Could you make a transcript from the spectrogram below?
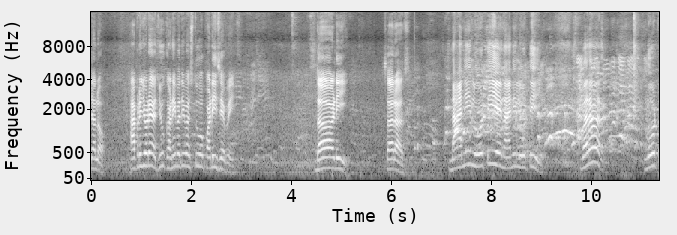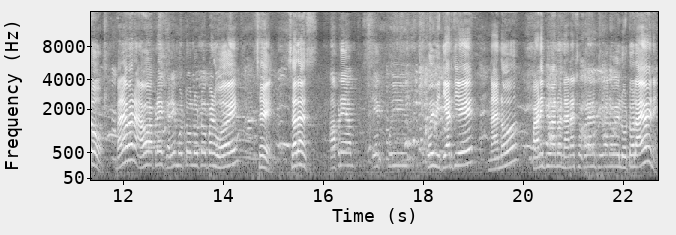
ચલો, આપણી જોડે હજુ ઘણી બધી વસ્તુઓ પડી છે ભાઈ. દડી. સરસ. નાની લોટી એ, નાની લોટી. બરાબર? લોટો. બરાબર? આવો આપણે ઘરે મોટો લોટો પણ હોય છે. સરસ. આપણે આમ એક કોઈ કોઈ વિદ્યાર્થીએ નાનો પાણી પીવાનો નાના છોકરાને પીવાનો હોય લોટો લાવ્યો હોય ને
